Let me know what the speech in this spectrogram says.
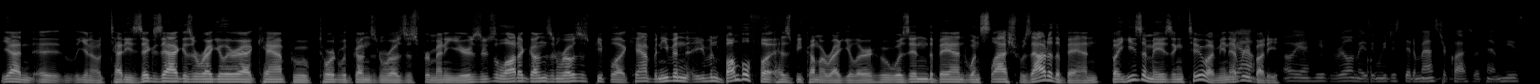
Yeah, and uh, you know Teddy Zigzag is a regular at camp who toured with Guns N' Roses for many years. There's a lot of Guns N' Roses people at camp, and even even Bumblefoot has become a regular who was in the band when Slash was out of the band. But he's amazing too. I mean, Yeah. everybody. Oh yeah, he's real amazing. We just did a master class with him. He's,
